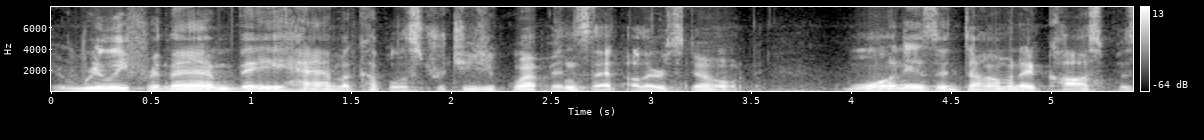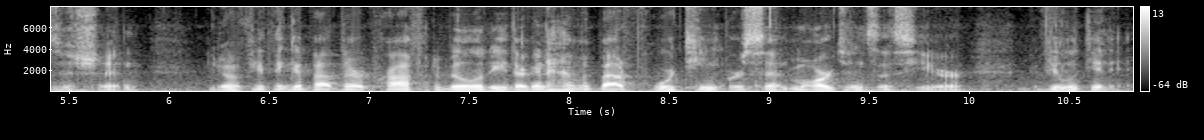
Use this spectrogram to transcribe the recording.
really for them, they have a couple of strategic weapons that others don't. One is a dominant cost position. You know, if you think about their profitability, they're going to have about 14% margins this year. If you look at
